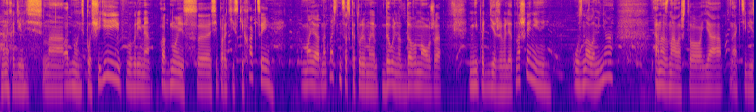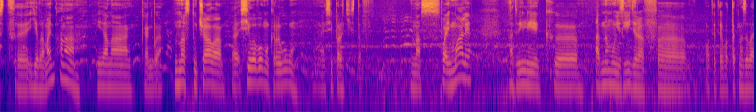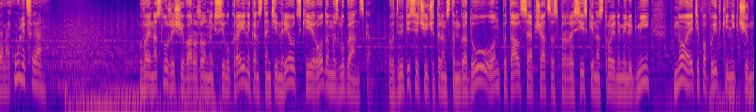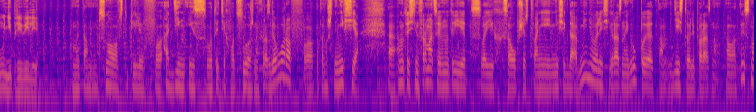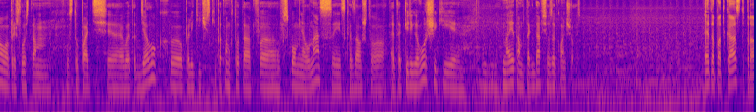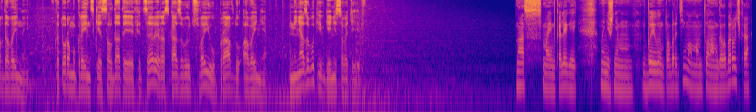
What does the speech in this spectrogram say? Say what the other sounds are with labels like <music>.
Мы находились на одной из площадей во время одной из э, сепаратистских акций. Моя одноклассница, с которой мы довольно давно уже не поддерживали отношений, узнала меня. Она знала, что я активист э, Евромайдана, и она как бы настучала э, силовому крылу сепаратистов. Нас поймали, отвели к одному из лидеров вот этой вот так называемой улице. Военнослужащий вооруженных сил Украины Константин Реутский родом из Луганска. В 2014 году он пытался общаться с пророссийски настроенными людьми, но эти попытки ни к чему не привели мы там снова вступили в один из вот этих вот сложных разговоров, э, потому что не все, э, ну то есть информация внутри своих сообществ, они не всегда обменивались, и разные группы там действовали по-разному. Вот, и снова пришлось там выступать э, в этот диалог политический. Потом кто-то вспомнил нас и сказал, что это переговорщики, на этом тогда все закончилось. Это подкаст «Правда войны» в котором украинские солдаты и офицеры рассказывают свою правду о войне. Меня зовут Евгений Саватеев. Нас с моим коллегой, нынешним боевым побратимом Антоном Голобородько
